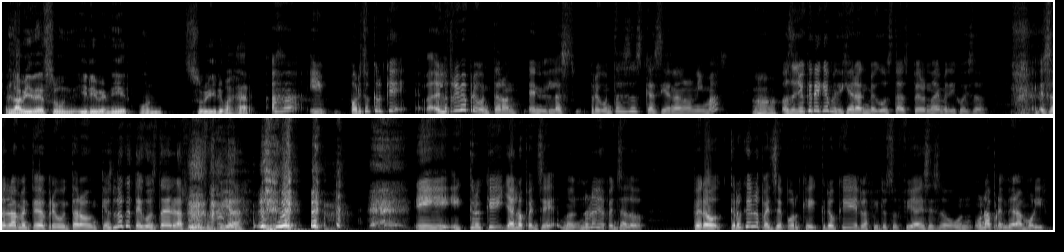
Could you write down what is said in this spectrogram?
La vida es un ir y venir, un subir y bajar. Ajá, y por eso creo que el otro día me preguntaron en las preguntas esas que hacían anónimas. Ajá. O sea, yo creía que me dijeran me gustas, pero nadie me dijo eso. Eh, Solamente me preguntaron, ¿qué es lo que te gusta de la filosofía? y, y creo que ya lo pensé, no, no lo había pensado, pero creo que lo pensé porque creo que la filosofía es eso, un, un aprender a morir.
